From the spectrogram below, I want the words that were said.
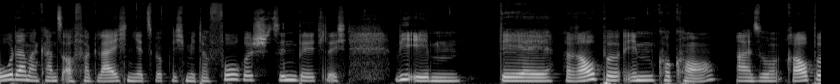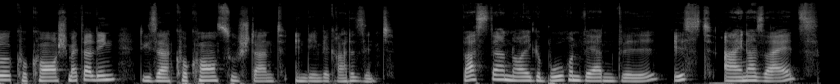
oder man kann es auch vergleichen, jetzt wirklich metaphorisch, sinnbildlich, wie eben der Raupe im Kokon, also Raupe, Kokon, Schmetterling, dieser Kokon-Zustand, in dem wir gerade sind. Was da neu geboren werden will, ist einerseits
